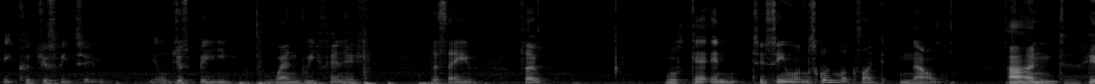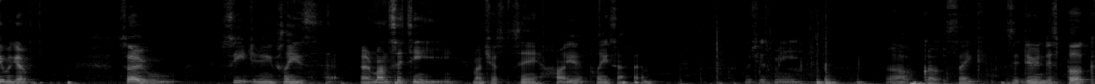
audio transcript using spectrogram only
It could just be two. It'll just be when we finish the save. So we'll get into seeing what the squad looks like now. And here we go. So, CJ plays uh, Man City, Manchester City, Higher plays FM, which is me. Oh, God's sake. Is it doing this bug?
